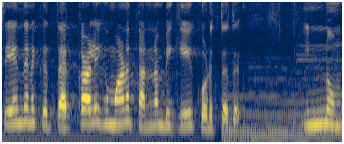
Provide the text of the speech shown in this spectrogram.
சேந்தனுக்கு தற்காலிகமான தன்னம்பிக்கையை கொடுத்தது. இன்னும்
